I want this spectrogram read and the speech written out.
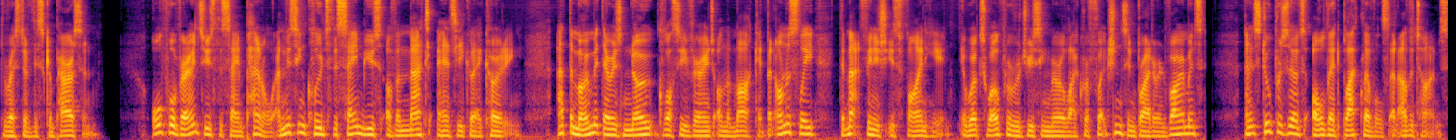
the rest of this comparison. All four variants use the same panel, and this includes the same use of a matte anti-glare coating. At the moment, there is no glossy variant on the market, but honestly, the matte finish is fine here. It works well for reducing mirror-like reflections in brighter environments, and it still preserves OLED black levels at other times.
